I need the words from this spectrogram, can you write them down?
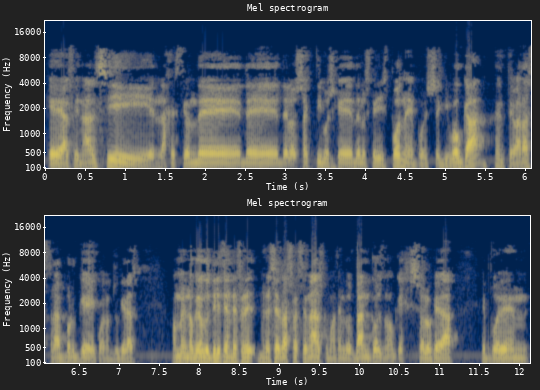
Que al final, si en la gestión de, los activos que, de los que dispone, pues se equivoca, te va a arrastrar porque cuando tú quieras, hombre, no creo que utilicen reservas fraccionadas como hacen los bancos, ¿no? Que solo queda, que pueden,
